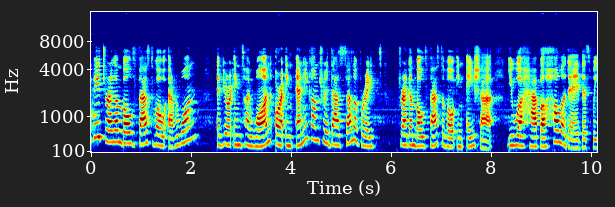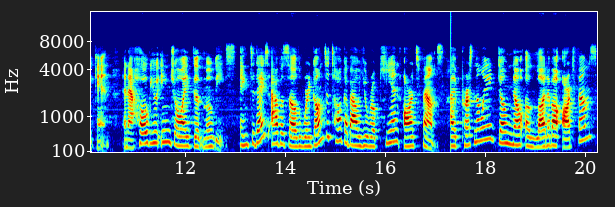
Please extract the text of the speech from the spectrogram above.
Happy Dragon Boat Festival, everyone! If you're in Taiwan or in any country that celebrates Dragon Boat Festival in Asia, you will have a holiday this weekend, and I hope you enjoy good movies. In today's episode, we're going to talk about European art films. I personally don't know a lot about art films,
